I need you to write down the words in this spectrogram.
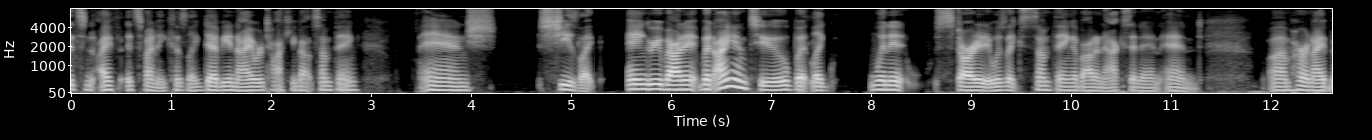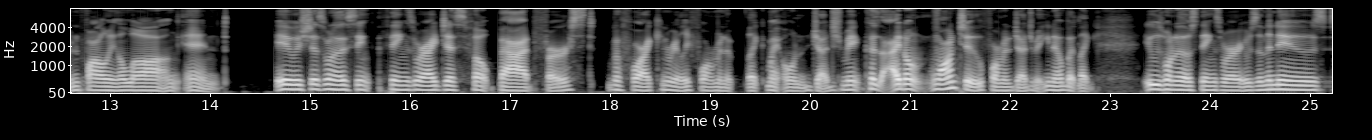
it's I, it's funny because like Debbie and I were talking about something, and sh- she's like angry about it, but I am too. But like when it started, it was like something about an accident, and um, her and I have been following along, and it was just one of those thing- things where I just felt bad first before I can really form an, like my own judgment because I don't want to form a judgment, you know. But like it was one of those things where it was in the news,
